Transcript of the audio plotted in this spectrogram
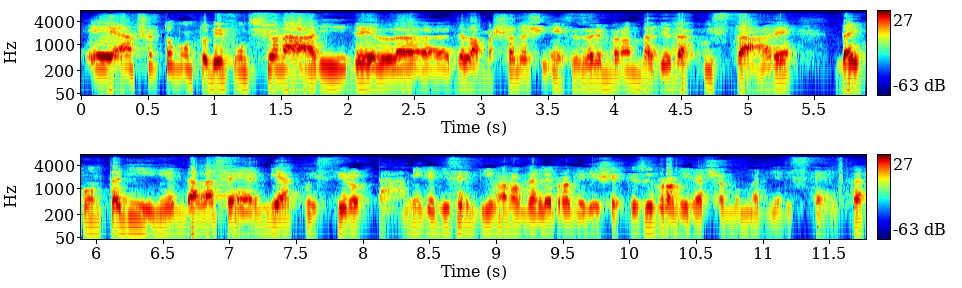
e a un certo punto dei funzionari del, dell'ambasciata cinese sarebbero andati ad acquistare dai contadini e dalla Serbia questi rottami che gli servivano per le proprie ricerche sui propri cacciabombardieri stealth.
